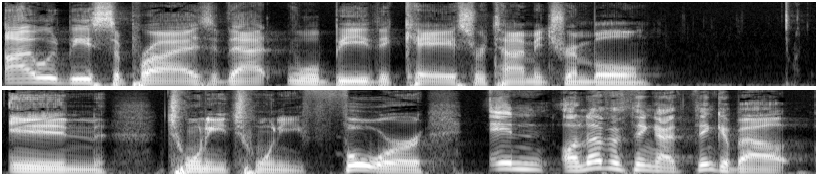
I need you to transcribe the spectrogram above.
I would be surprised if that will be the case for Tommy Tremble in 2024. And another thing I think about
